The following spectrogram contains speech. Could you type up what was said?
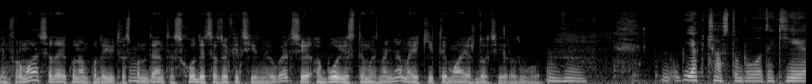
інформація, да, яку нам подають респонденти, сходиться з офіційною версією або із тими знаннями, які ти маєш до цієї розмови. Як часто було такі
